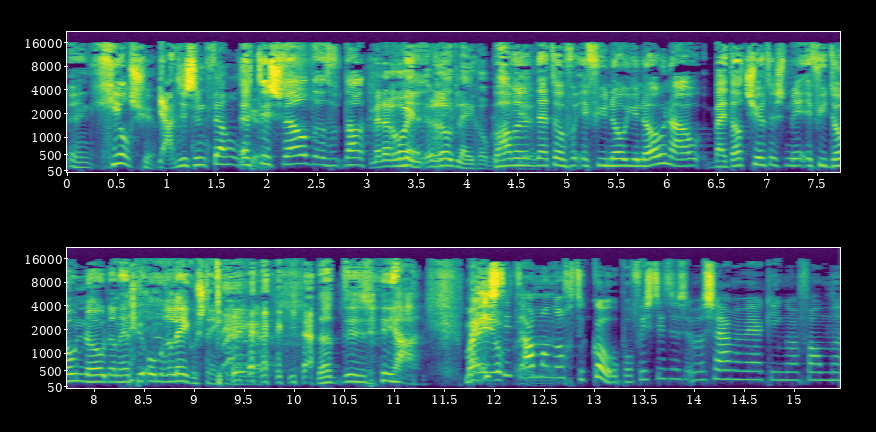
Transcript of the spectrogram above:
een geel shirt. Ja, het is een fel het shirt. is wel... Dat, dat, Met een rood, Nee, rood Lego-blokje. we hadden het net over if you know, you know. Nou, bij dat shirt is het meer if you don't know, dan heb je onder een Lego steen gelegen. Ja. Dat is, ja. Maar is dit allemaal nog te koop? Of is dit een samenwerking waarvan... eh,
